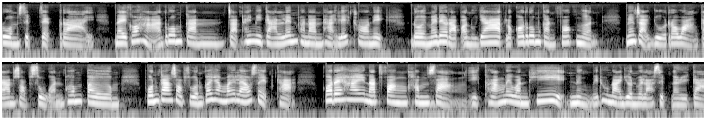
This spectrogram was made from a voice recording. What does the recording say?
รวม 17 ราย ในข้อหาร่วมกันจัดให้มีการเล่นพนันทางอิเล็กทรอนิกส์ โดยไม่ได้รับอนุญาตแล้วก็ร่วมกันฟอกเงิน เนื่องจากอยู่ระหว่างการสอบสวนเพิ่มเติม ผลการสอบสวนก็ยังไม่แล้วเสร็จค่ะ ก็ได้ให้นัดฟังคำสั่งอีกครั้งในวันที่ 1 มิถุนายนเวลา 10 นาฬิกา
